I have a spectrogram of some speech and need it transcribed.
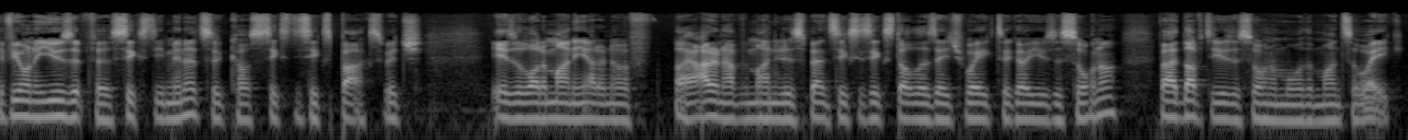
if you want to use it for sixty minutes, it costs sixty six bucks, which is a lot of money. I don't know if like I don't have the money to spend sixty six dollars each week to go use a sauna, but I'd love to use a sauna more than once a week.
